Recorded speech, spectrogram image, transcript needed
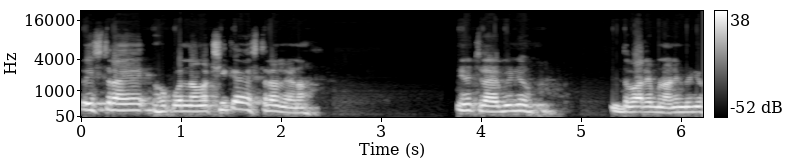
ਤੋ ਇਸ ਤਰ੍ਹਾਂ ਇਹ ਹੁਕਮਨਾਮਾ ਠੀਕ ਹੈ, ਇਸ ਤਰ੍ਹਾਂ ਲੈਣਾ। ਇਹਨੂੰ ਚਲਾਇਆ ਵੀਡੀਓ, ਦੁਬਾਰੇ ਬਣਾਣੀ ਵੀਡੀਓ।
